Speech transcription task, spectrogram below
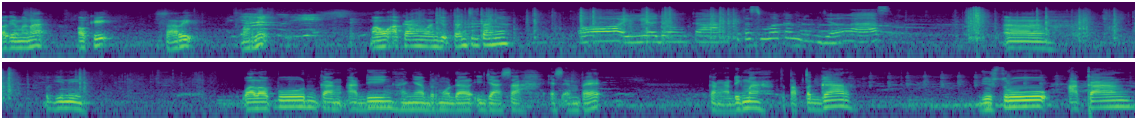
Bagaimana? Oki, Sari, Marni, mau Akang lanjutkan ceritanya? Oh iya dong Kang, kita semua kan belum jelas. Eh, begini. Walaupun Kang Ading hanya bermodal ijazah SMP, Kang Ading mah tetap tegar. Justru Akang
